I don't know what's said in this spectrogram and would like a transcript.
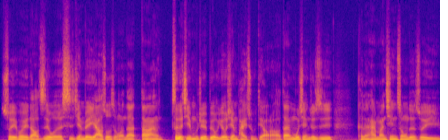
所以会导致我的时间被压缩什么？那当然，这个节目就会被我优先排除掉了。但目前就是可能还蛮轻松的，所以。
